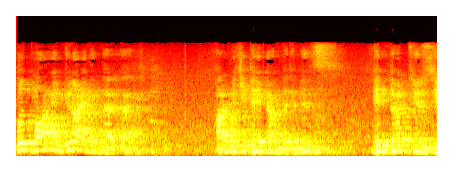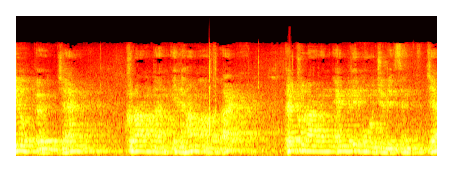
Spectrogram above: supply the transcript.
Good morning, günaydın derler. Halbuki Peygamberimiz 1400 yıl önce Kur'an'dan ilham alarak ve Kur'an'ın emri mucibesince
